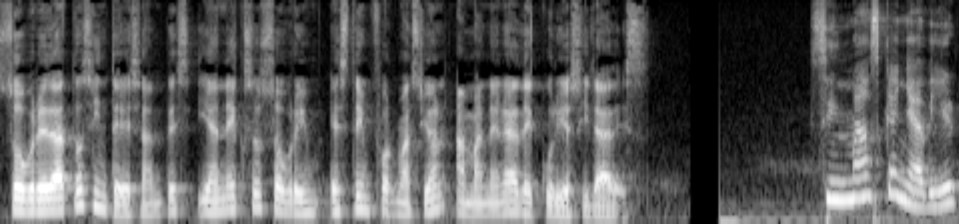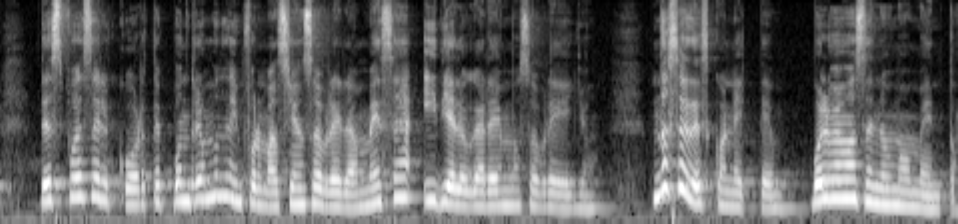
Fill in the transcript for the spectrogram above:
sobre datos interesantes y anexos sobre esta información a manera de curiosidades. Sin más que añadir, después del corte pondremos la información sobre la mesa y dialogaremos sobre ello. No se desconecten, volvemos en un momento.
